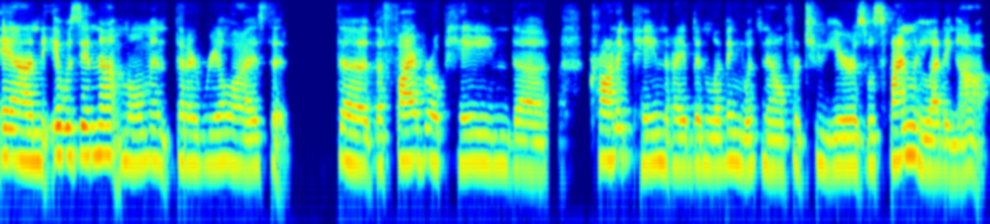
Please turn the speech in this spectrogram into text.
And it was in that moment that I realized that the the fibro pain, the chronic pain that I had been living with now for two years was finally letting up.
